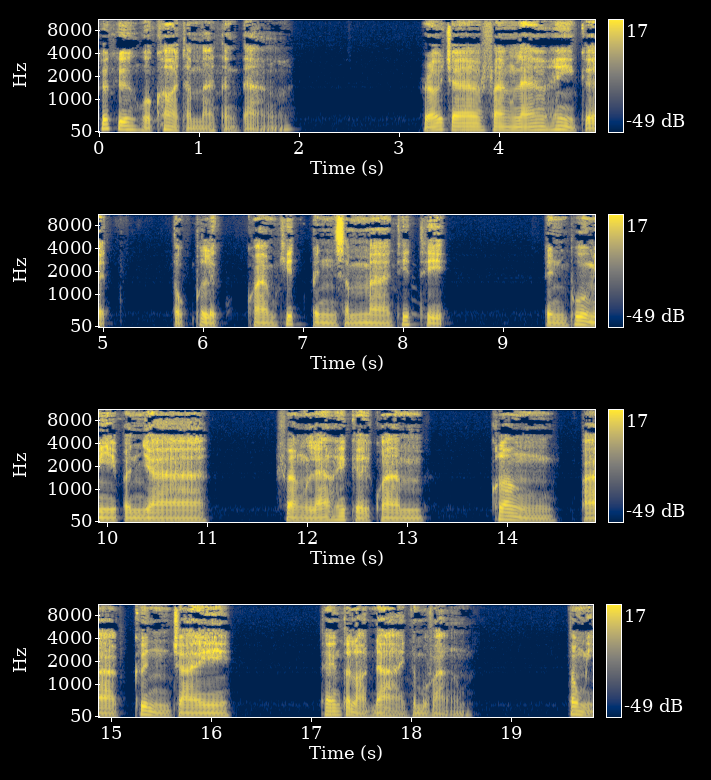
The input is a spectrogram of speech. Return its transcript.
ก็คือหัวข้อธรรมะต่างๆ เราจะฟังแล้วให้เกิดตกผลึกความคิดเป็นสัมมาทิฏฐิ เป็นผู้มีปัญญา ฟังแล้วให้เกิดความ คล่องปากขึ้นใจ แทงตลอดได้ท่านผู้ฟัง ต้องมี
